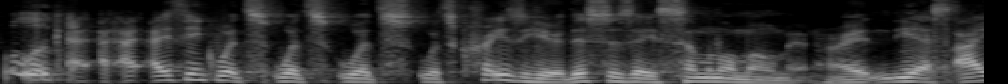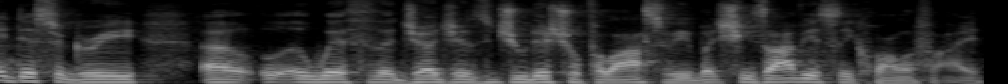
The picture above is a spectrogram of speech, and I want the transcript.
Well, look, I, I, think what's what's what's what's crazy here. This is a seminal moment, right? Yes, I disagree uh, with the judge's judicial philosophy, but she's obviously qualified,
